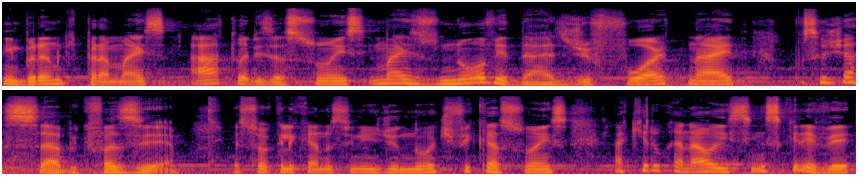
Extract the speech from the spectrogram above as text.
Lembrando que para mais atualizações e mais novidades de Fortnite, você já sabe o que fazer. É só clicar no sininho de notificações aqui no canal e se inscrever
